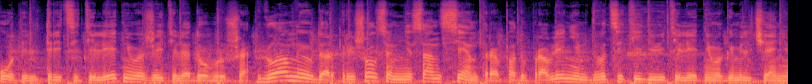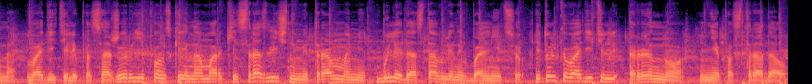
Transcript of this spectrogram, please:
«Опель» 30-летнего жителя Добруша. Главный удар пришелся в Nissan Sentra под управлением 29-летнего гомельчанина. Водитель и пассажир японской иномарки с различными травмами были доставлены в больницу. И только водитель «Рено» не пострадал.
